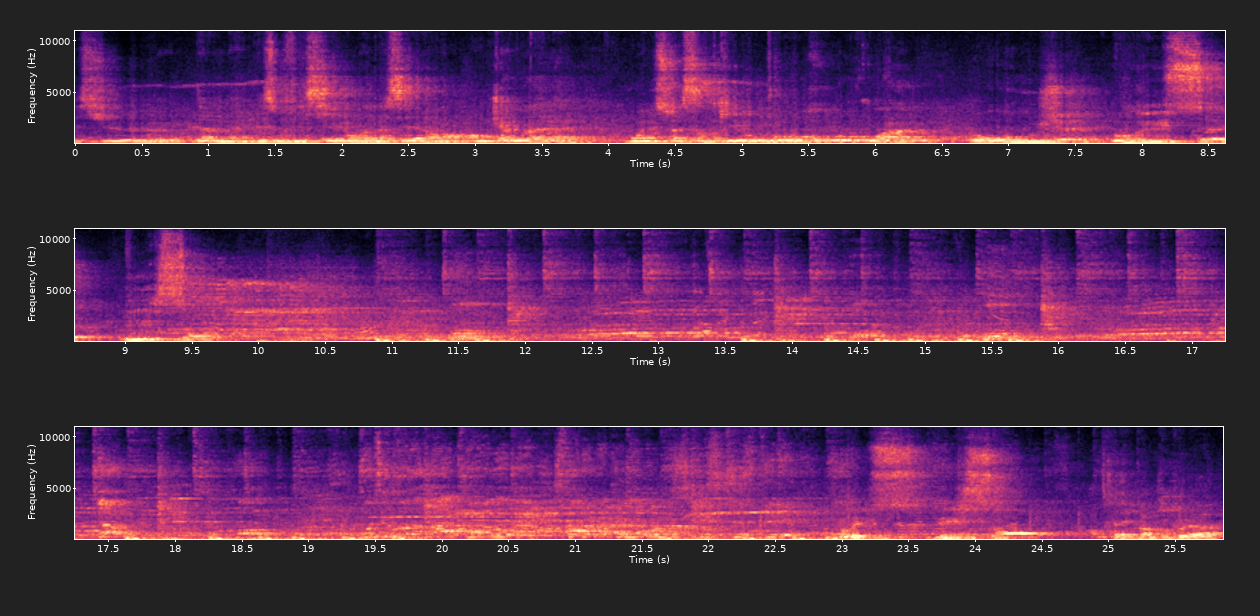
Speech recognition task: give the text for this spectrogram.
Messieurs, dames, les officiels, on va passer en, en Kawan, moins de 60 kilos pour au coin rouge, Bruce Buisson. Bruce Buisson, par Nicolas,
